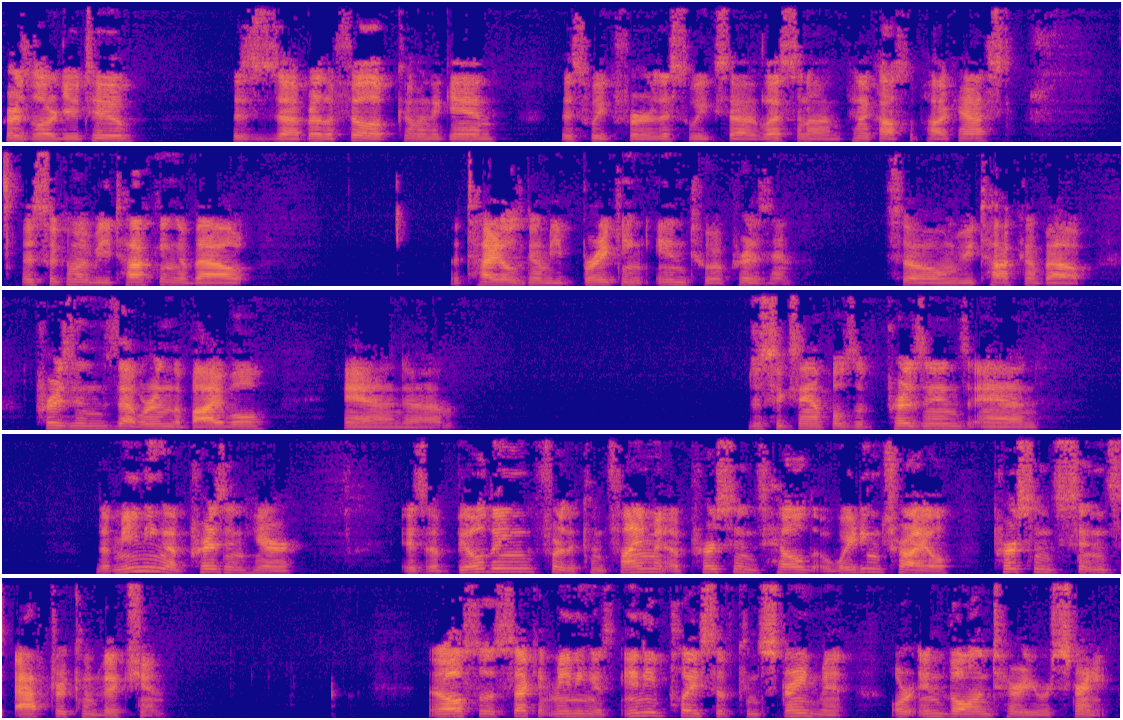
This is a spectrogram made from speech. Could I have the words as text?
Praise the Lord, YouTube. This is uh, Brother Philip coming again this week for this week's uh, lesson on Pentecostal podcast. This week I'm going to be talking about the title is going to be Breaking into a Prison. So I'm going to be talking about prisons that were in the Bible and um, just examples of prisons and the meaning of prison here is a building for the confinement of persons held awaiting trial, persons sentenced after conviction. And also, the second meaning is any place of constrainment or involuntary restraint.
